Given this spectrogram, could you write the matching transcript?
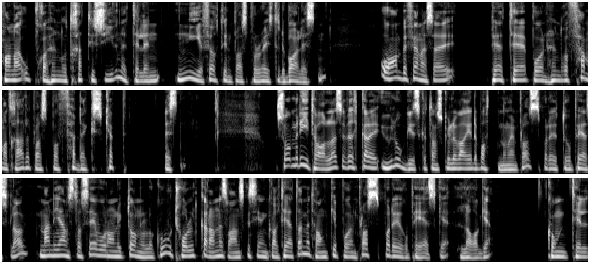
Han er opp fra 137. til en 49.-plass på Race to Dubai-listen. Og han befinner seg PT på en 135.-plass på FedEx Cup-listen. Så med de tallene så virker det ulogisk at han skulle være i debatten om en plass på det europeiske lag, men det gjenstår å se hvordan McDonald Donald og co. tolker denne svenske sine kvaliteter med tanke på en plass på det europeiske laget. Kom til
